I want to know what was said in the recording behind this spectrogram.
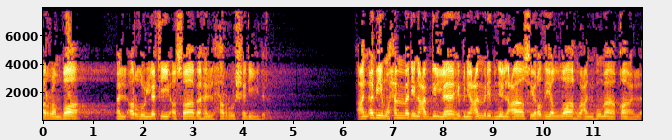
الرمضاء الأرض التي أصابها الحر الشديد. عن أبي محمد عبد الله بن عمرو بن العاص رضي الله عنهما قال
